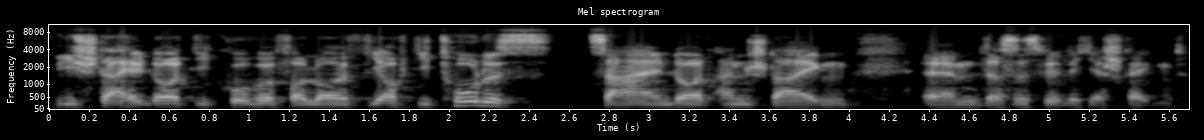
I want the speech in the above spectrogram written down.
wie steil dort die Kurve verläuft, wie auch die Todeszahlen dort ansteigen. Ähm, das ist wirklich erschreckend.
